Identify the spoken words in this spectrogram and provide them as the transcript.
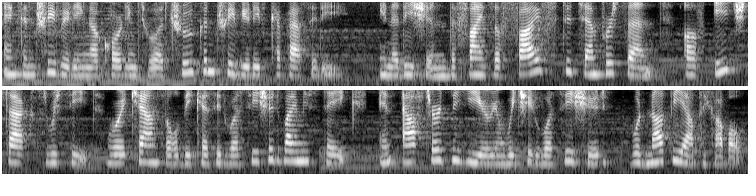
and contributing according to a true contributive capacity. In addition, the fines of 5 to 10% of each tax receipt were cancelled because it was issued by mistake and after the year in which it was issued would not be applicable.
